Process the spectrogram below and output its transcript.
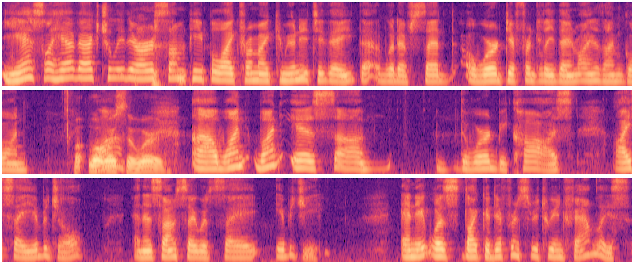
yes, I have actually. There are some people like from my community they that would have said a word differently than mine. I'm going. What, what was the word? Uh, one one is um, the word because I say ibijil, and then some say would say ibiji, and it was like a difference between families.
